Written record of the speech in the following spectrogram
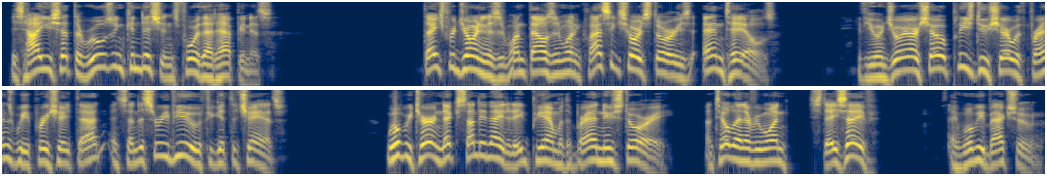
is how you set the rules and conditions for that happiness. Thanks for joining us at 1001 Classic Short Stories and Tales. If you enjoy our show, please do share with friends. We appreciate that. And send us a review if you get the chance. We'll return next Sunday night at 8 p.m. with a brand new story. Until then, everyone, stay safe, and we'll be back soon.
